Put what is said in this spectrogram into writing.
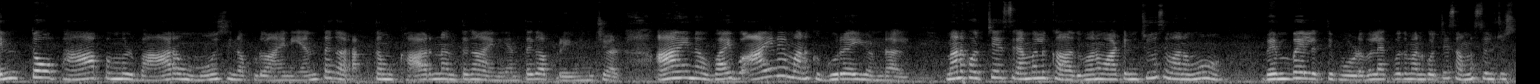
ఎంతో పాపములు భారం మోసినప్పుడు ఆయన ఎంతగా రక్తం కారునంతగా ఆయన ఎంతగా ప్రేమించాడు. ఆయన వైపు ఆయనే మనకు గురై ఉండాలి. మనకు వచ్చే శ్రమలు కాదు. మనం వాటిని చూసి మనము బెంబేలెత్తిపోవడం లేకపోతే మనకు వచ్చే సమస్యలు చూసి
